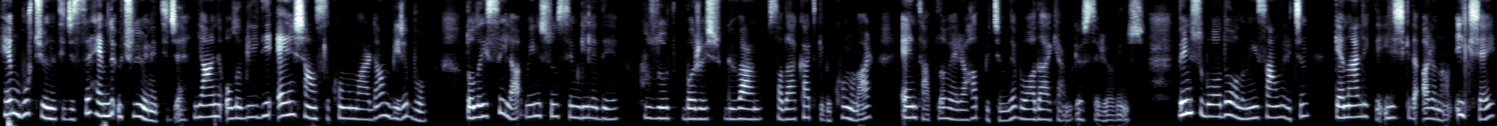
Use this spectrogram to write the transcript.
hem burç yöneticisi hem de üçlü yönetici. Yani olabildiği en şanslı konumlardan biri bu. Dolayısıyla Venüs'ün simgelediği huzur, barış, güven, sadakat gibi konular en tatlı ve rahat biçimde boğadayken gösteriyor Venüs. Venüs'ü boğada olan insanlar için genellikle ilişkide aranan ilk şey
